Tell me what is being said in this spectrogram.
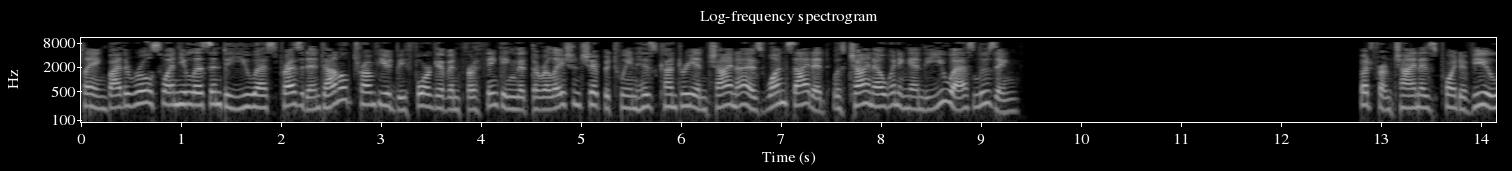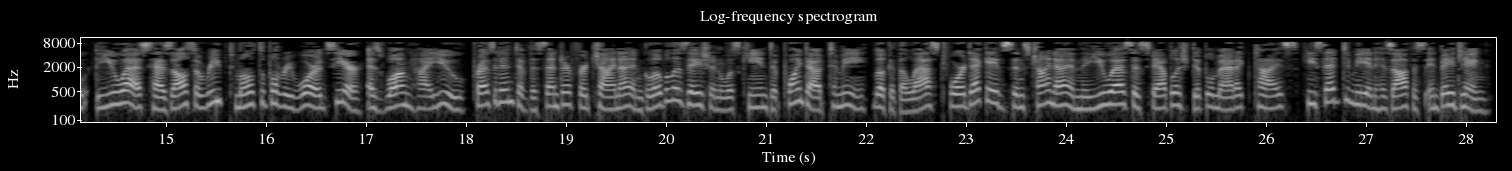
Playing by the rules when you listen to U.S. President Donald Trump you'd be forgiven for thinking that the relationship between his country and China is one-sided, with China winning and the U.S. losing. But from China's point of view, the U.S. has also reaped multiple rewards here, as Wang Huiyao, president of the Center for China and Globalization was keen to point out to me, look at the last four decades since China and the U.S. established diplomatic ties, he said to me in his office in Beijing.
